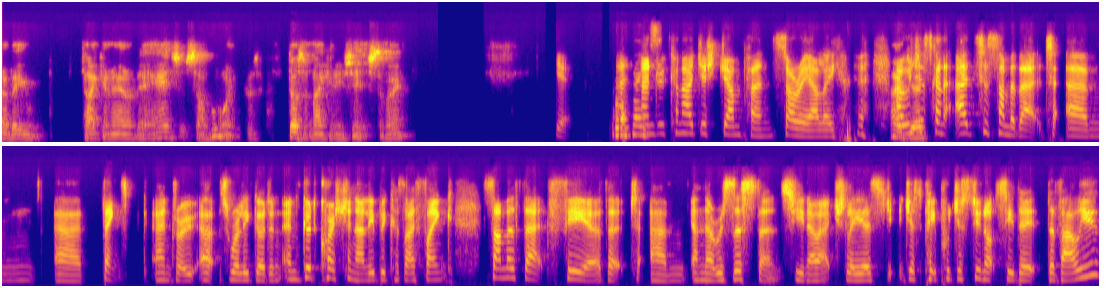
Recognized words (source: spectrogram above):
to be taken out of their hands at some point because it doesn't make any sense to me. Andrew, can I just jump in? Sorry, Ali. I was just going to add to some of that. Um, uh, thanks, Andrew. Uh, it's really good and, and good question, Ali, because I think some of that fear that um, and the resistance, you know, actually is just people just do not see the, the value.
